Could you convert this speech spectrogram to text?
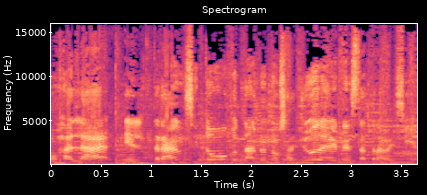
Ojalá el tránsito bogotano nos ayude en esta travesía.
